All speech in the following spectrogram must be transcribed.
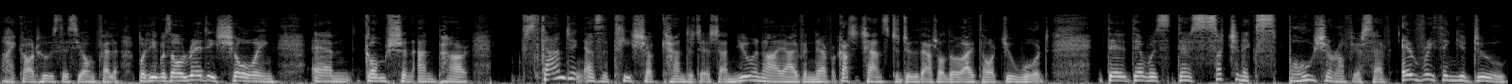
my God, who's this young fella? But he was already showing um, gumption and power standing as a Taoiseach candidate, and you and I, Ivan, never got a chance to do that, although I thought you would. There, there was there's such an exposure of yourself. Everything you do,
